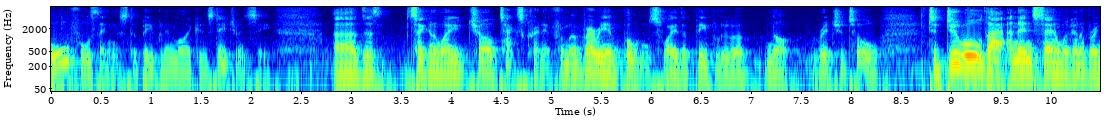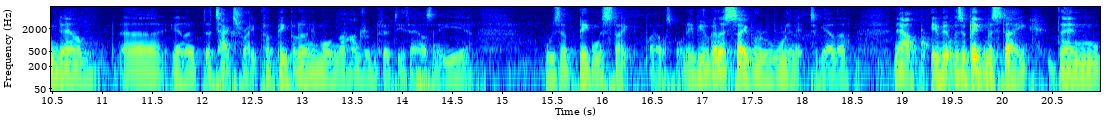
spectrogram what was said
awful things to people in my constituency. Uh, away child tax credit from a very important swathe of people who are not rich at all. To do all that and then saying we're going to bring down, uh, you know, the tax rate for people earning more than 150,000 a year was a big mistake by Osborne. If you're going to say we're all in it together, now if it was a big mistake, then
